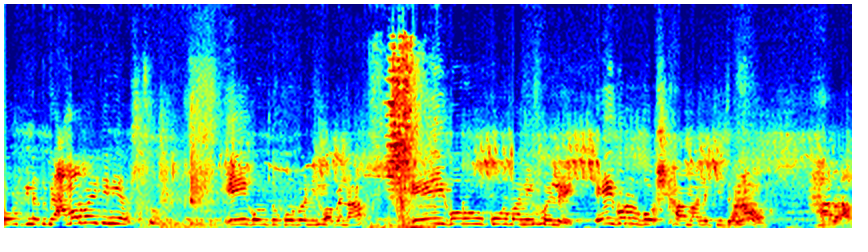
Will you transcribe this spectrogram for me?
গরু কিনা তুমি আমার বাড়িতে নিয়ে আসছো? এই গরু তো কোরবানি হবে না। এই গরু কোরবানি হইলে এই গরুর গোশ খাওয়া মানে কি জানো? হারাম।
